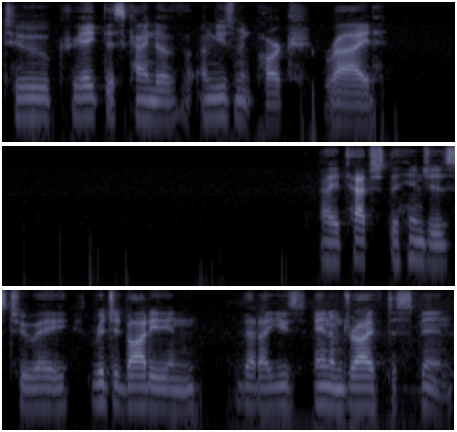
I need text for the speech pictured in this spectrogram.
to create this kind of amusement park ride. I attached the hinges to a rigid body and that I used Anim Drive to spin.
